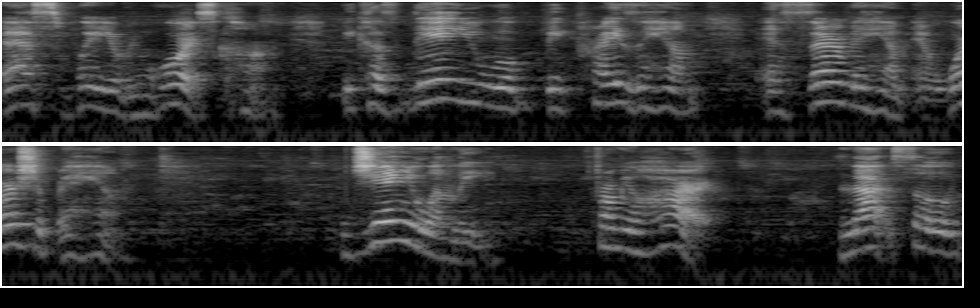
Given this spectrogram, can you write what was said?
That's where your rewards come. Because then you will be praising him and serving him and worshiping him genuinely from your heart. Not so,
